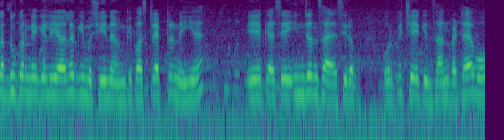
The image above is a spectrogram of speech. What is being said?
कद्दू करने के लिए अलग ही मशीन है। उनके पास ट्रैक्टर नहीं है। एक ऐसे इंजन सा है सिर्फ़। और पीछे एक इंसान बैठा है वो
